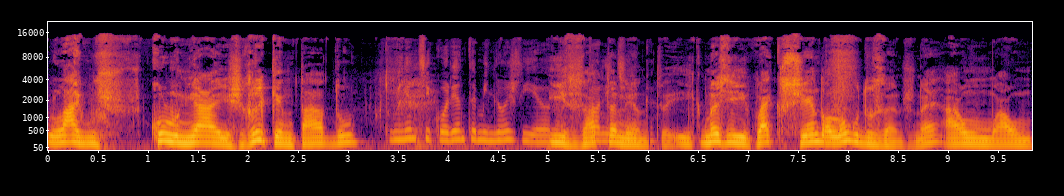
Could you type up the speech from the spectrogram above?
laivos coloniais requentado 540 milhões de euros. Exatamente. E, mas e vai crescendo ao longo dos anos. Né? Há, um, há um,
